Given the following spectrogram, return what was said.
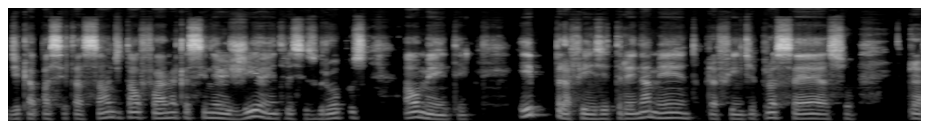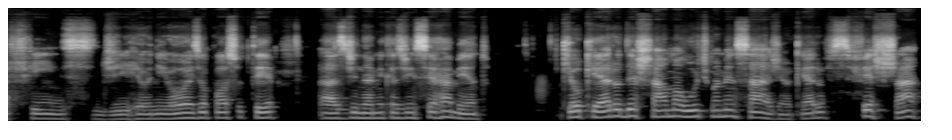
de capacitação de tal forma que a sinergia entre esses grupos aumente. E para fins de treinamento, para fins de processo, para fins de reuniões, eu posso ter as dinâmicas de encerramento, que eu quero deixar uma última mensagem, eu quero fechar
